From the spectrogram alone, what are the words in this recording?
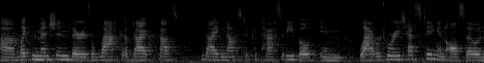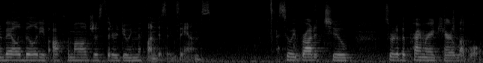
Um, like we mentioned, there is a lack of diagnostic capacity both in laboratory testing and also an availability of ophthalmologists that are doing the fundus exams. So we brought it to sort of the primary care level.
